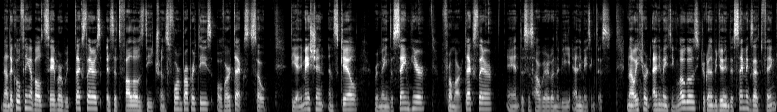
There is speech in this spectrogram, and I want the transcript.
Now the cool thing about Saber with text layers is it follows the transform properties of our text. So the animation and scale remain the same here from our text layer and this is how we're going to be animating this. Now if you're animating logos, you're going to be doing the same exact thing,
